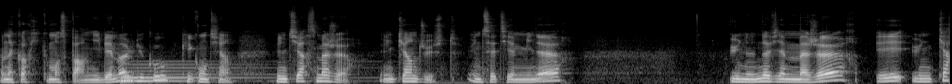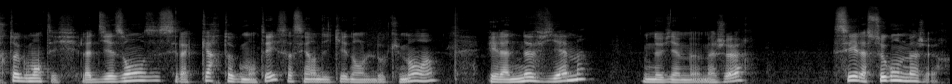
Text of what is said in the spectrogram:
un accord qui commence par mi bémol du coup, qui contient une tierce majeure, une quinte juste, une septième mineure, une neuvième majeure et une carte augmentée. La dièse 11, c'est la carte augmentée, ça c'est indiqué dans le document. Hein. Et la neuvième, ou neuvième majeure, c'est la seconde majeure,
